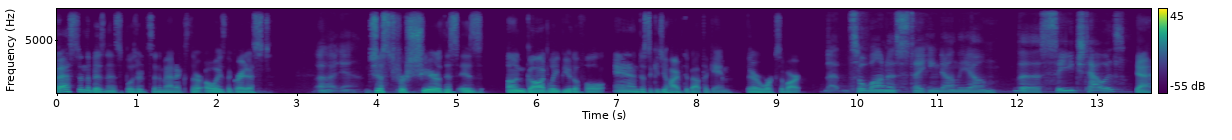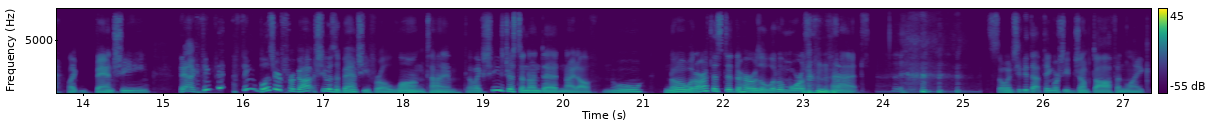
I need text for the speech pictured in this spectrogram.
best in the business, Blizzard cinematics. They're always the greatest. Uh, yeah. Just for sheer, this is ungodly beautiful, and just to get you hyped about the game. They're works of art. That Sylvanas taking down the um the siege towers. Yeah, like Banshee. Yeah, I think that, I think Blizzard forgot she was a Banshee for a long time. They're like, she's just an undead night elf. No, no, what Arthas did to her was a little more than that. so when she did that thing where she jumped off and like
